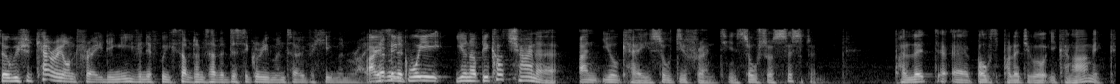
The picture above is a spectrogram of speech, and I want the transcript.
So we should carry on trading even if we sometimes have a disagreement over human rights. I Having think we, you know, because China and UK is so different in social system, polit- uh, both political, economic,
